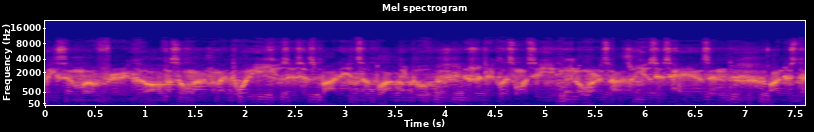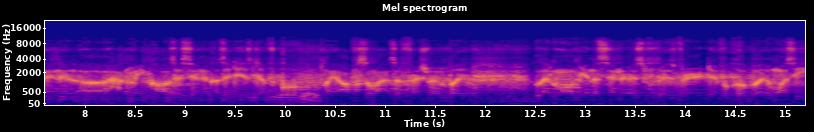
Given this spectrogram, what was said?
makes him a very good offensive lineman. Like the way he uses his body to block people is ridiculous. Once he, you know, learns how to use his hands and understanding uh, how to make calls at center, because it is difficult playing offensive line as a freshman, but let alone being a center is, is very difficult. But once he,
